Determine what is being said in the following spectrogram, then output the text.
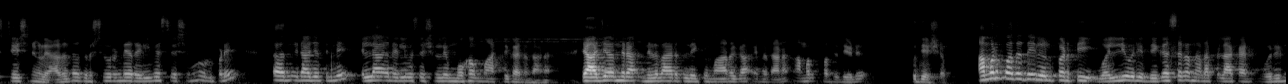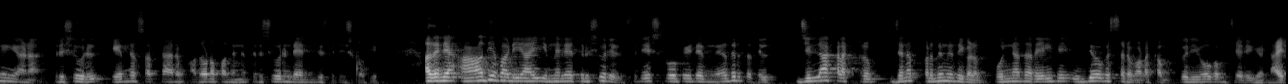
സ്റ്റേഷനുകളിൽ അതായത് തൃശ്ശൂരിന്റെ റെയിൽവേ സ്റ്റേഷനുകൾ ഉൾപ്പെടെ രാജ്യത്തിന്റെ എല്ലാ റെയിൽവേ സ്റ്റേഷനിലെയും മുഖം മാറ്റുക എന്നതാണ്. രാജ്യാന്തര നിലവാരത്തിലേക്ക് മാറുക എന്നതാണ് അമൃത് പദ്ധതിയുടെ ഉദ്ദേശം. അമൃത് പദ്ധതിയിൽ ഉൾപ്പെടുത്തി വലിയൊരു വികസനം നടപ്പിലാക്കാൻ ഒരുങ്ങുകയാണ് തൃശ്ശൂരിൽ കേന്ദ്ര സർക്കാരും അതോടൊപ്പം തന്നെ തൃശ്ശൂരിന്റെ എം പി സുരേഷ് ഗോപിയും. അതിന്റെ ആദ്യപടിയായി ഇന്നലെ തൃശ്ശൂരിൽ സുരേഷ് ഗോപിയുടെ നേതൃത്വത്തിൽ ജില്ലാ കളക്ടറും ജനപ്രതിനിധികളും ഉന്നത റെയിൽവേ ഉദ്യോഗസ്ഥരും അടക്കം ഒരു യോഗം ചേരുകയുണ്ടായി.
